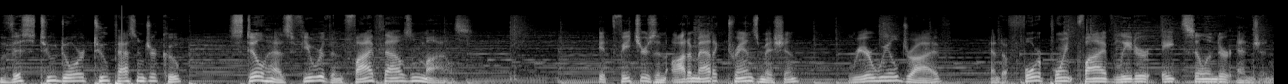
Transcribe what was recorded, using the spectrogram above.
This two-door, two-passenger coupe still has fewer than 5,000 miles. It features an automatic transmission, rear-wheel drive, and a 4.5-liter eight-cylinder engine.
